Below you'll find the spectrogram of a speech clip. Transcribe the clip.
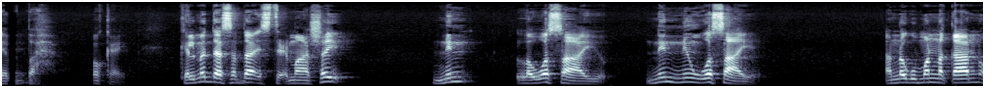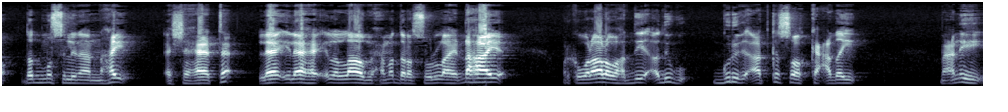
ee bax. Okay kelmaddaas haddaa isticmaashay nin la wasaayo nin nin wasaayo annagu ma naqaano dad muslinaan nahay ashahaata laa ilaaha ila allahu maxameda rasuulullahi dhahaaya marka walaalow haddii adigu guriga aad ka soo kacday macnihii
